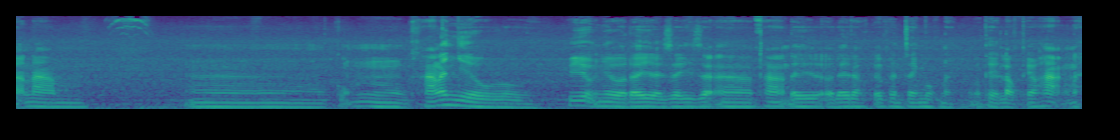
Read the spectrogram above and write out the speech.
đã làm um, cũng khá là nhiều rồi. Ví dụ như ở đây là dây dạ, thang đây ở đây là cái phần danh mục này có thể lọc theo hạng này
